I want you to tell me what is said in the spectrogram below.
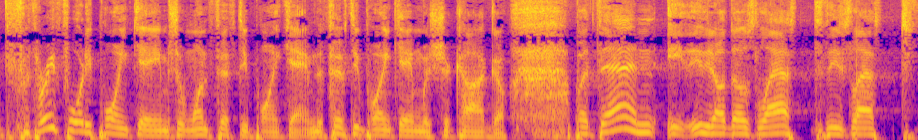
for three 40 point games and one 50 point game. The 50 point game was Chicago. But then, you know, those last, these last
